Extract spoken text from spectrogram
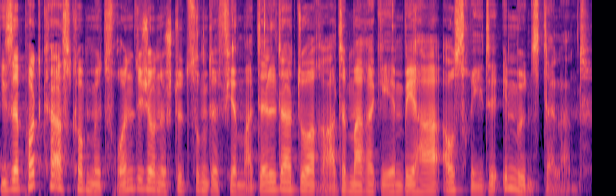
Dieser Podcast kommt mit freundlicher Unterstützung der Firma Delta Dor Rademacher GmbH aus Riede im Münsterland.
